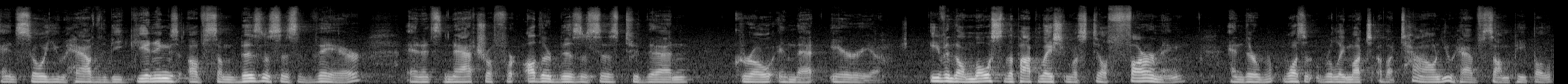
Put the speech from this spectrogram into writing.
And so you have the beginnings of some businesses there, and it's natural for other businesses to then grow in that area. Even though most of the population was still farming and there wasn't really much of a town, you have some people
